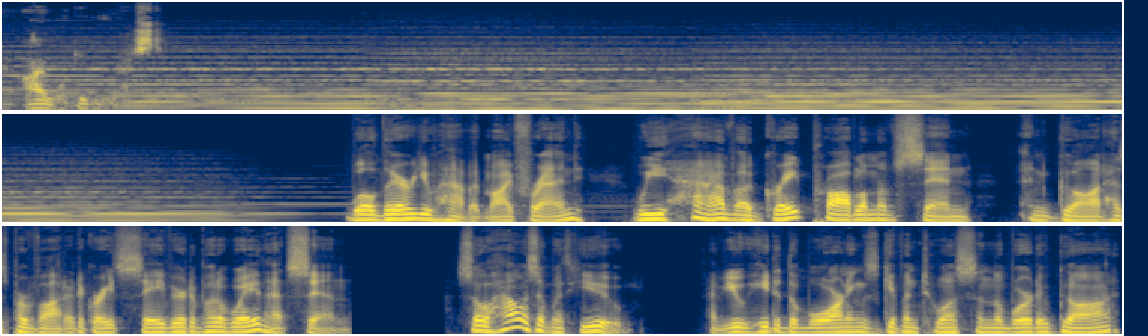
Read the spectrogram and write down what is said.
and I will give you rest. Well, there you have it, my friend. We have a great problem of sin, and God has provided a great Savior to put away that sin. So, how is it with you? Have you heeded the warnings given to us in the Word of God?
